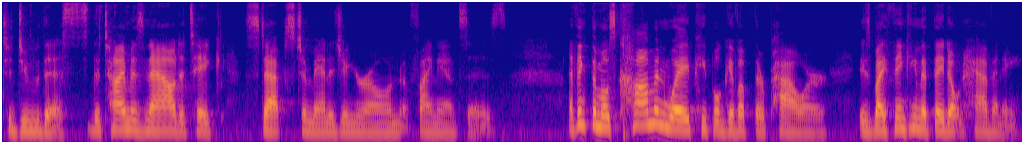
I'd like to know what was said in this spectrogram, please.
to do this. The time is now to take steps to managing your own finances. I think the most common way people give up their power is by thinking that they don't have any.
